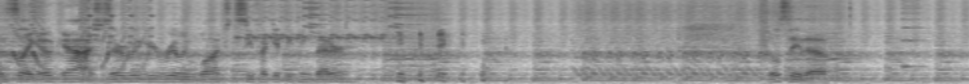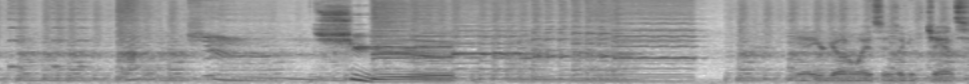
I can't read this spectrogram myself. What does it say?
it's like, oh gosh, is everybody gonna really watch and see if I get anything better? we'll see though. Shoot. Yeah, you're going away as soon as I get the chance.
